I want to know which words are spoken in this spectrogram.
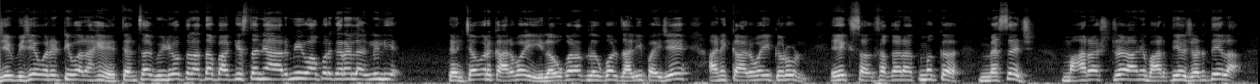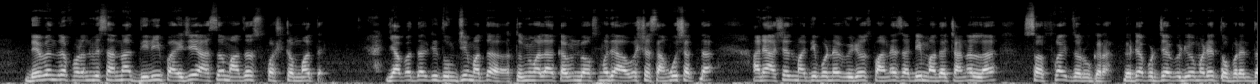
जे विजय वडेट्टीवार आहे त्यांचा व्हिडिओ तर आता पाकिस्तानी आर्मी वापर करायला लागलेली आहे. त्यांच्यावर कारवाई लवकरात लवकर झाली पाहिजे आणि कारवाई करून एक स सकारात्मक मेसेज महाराष्ट्र आणि भारतीय जनतेला देवेंद्र फडणवीसांना दिली पाहिजे असं माझं स्पष्ट मत आहे. याबद्दलची तुमची मतं तुम्ही मला कमेंट बॉक्समध्ये अवश्य सांगू शकता आणि असेच माहितीपूर्ण व्हिडिओज पाहण्यासाठी माझ्या चॅनलला सबस्क्राईब जरूर करा. भेट्या पुढच्या व्हिडिओमध्ये तोपर्यंत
